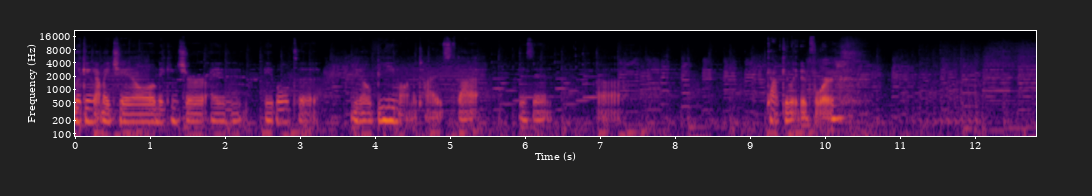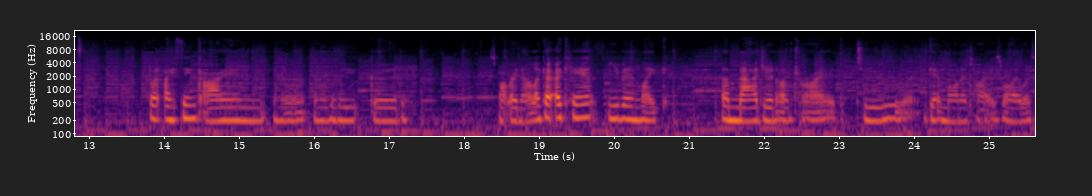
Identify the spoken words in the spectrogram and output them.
looking at my channel making sure I'm able to you know be monetized that isn't uh, calculated for. but I think I'm in a, in a really good spot right now. Like I, I can't even like imagine I've tried to get monetized while I was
